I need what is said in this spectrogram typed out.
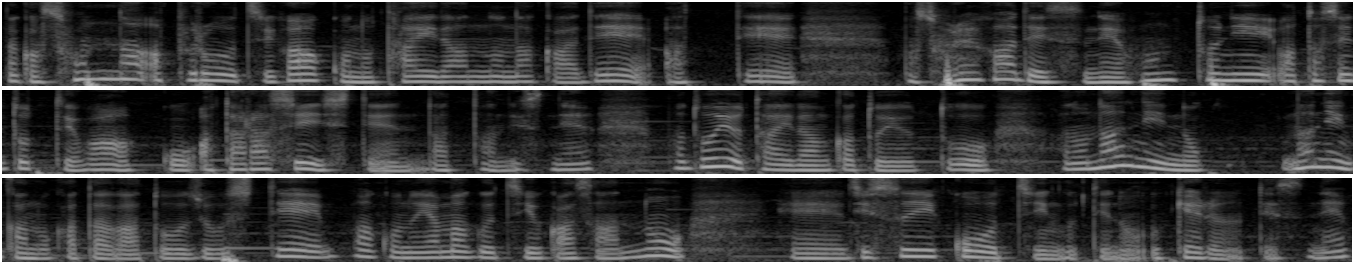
なんかそんなアプローチがこの対談の中であってそれがですね本当に私にとってはこう新しい視点だったんですね。まあ、どういう対談かというとあの何人の何人かの方が登場して、まあ、この山口由香さんの、えー、自炊コーチングっていうのを受けるんですね。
